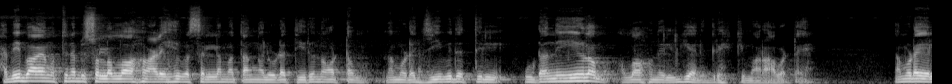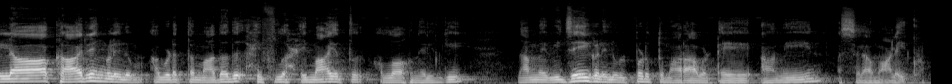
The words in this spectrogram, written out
ഹബീബായ മുത്തുനബി സല്ലല്ലാഹു അലൈഹി വസല്ലമ തങ്ങളുടെ തിരുനോട്ടം നമ്മുടെ ജീവിതത്തിൽ ഉടനീളം അള്ളാഹു നൽകി അനുഗ്രഹിക്കുമാറാവട്ടെ. നമ്മുടെ എല്ലാ കാര്യങ്ങളിലും അവിടുത്തെ മദത് ഹിഫ്ലു ഹിമായത്ത് അള്ളാഹു നൽകി നമ്മെ വിജയികളിൽ ഉൾപ്പെടുത്തുമാറാവട്ടെ. ആമീൻ. അസ്സലാമു അലൈക്കും.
